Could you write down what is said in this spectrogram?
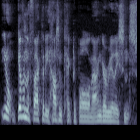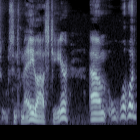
you know, given the fact that he hasn't kicked a ball in anger really since since May last year, um, what, what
